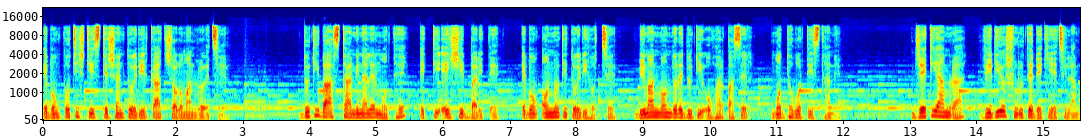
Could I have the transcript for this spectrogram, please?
এবং পঁচিশটি স্টেশন তৈরির কাজ চলমান রয়েছে। দুটি বাস টার্মিনালের মধ্যে একটি এই শিববাড়িতে এবং অন্যটি তৈরি হচ্ছে। বিমানবন্দরে দুটি ওভারপাসের মধ্যবর্তী স্থানে। যেটি আমরা ভিডিও শুরুতে দেখিয়েছিলাম।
